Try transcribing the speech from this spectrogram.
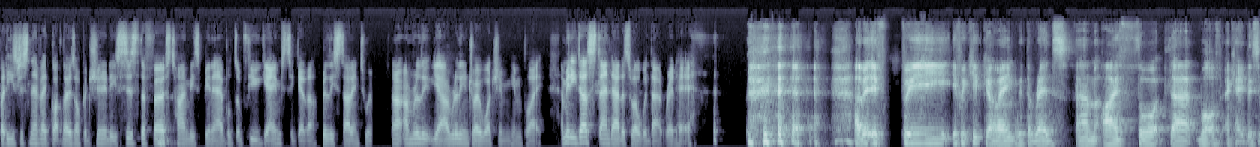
but he's just never got those opportunities. This is the first time he's been able to a few games together, really starting to. I'm really, yeah, I really enjoy watching him play. I mean, he does stand out as well with that red hair. I mean, if we if we keep going with the Reds, um, I thought that well, okay, this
